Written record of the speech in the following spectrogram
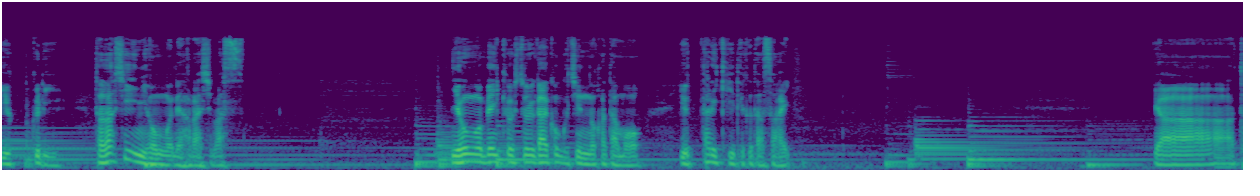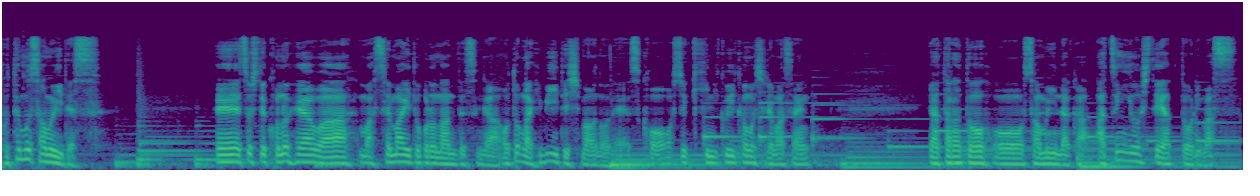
ゆっくり正しい日本語で話します。日本語を勉強している外国人の方もゆったり聞いてください。いやとても寒いです、えー、そしてこの部屋は、まあ、狭いところなんですが音が響いてしまうので少し聞きにくいかもしれません。やたらと寒い中厚着をしてやっております。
